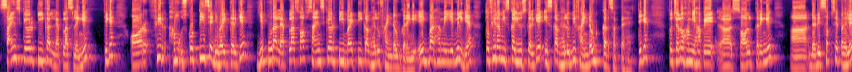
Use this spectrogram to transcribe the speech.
साइंस क्योर टी का लैप्लस लेंगे। ठीक है? और फिर हम उसको टी से डिवाइड करके ये पूरा लैप्लास ऑफ़ साइंस के और टी बाई टी का वैल्यू फाइंड आउट करेंगे। एक बार हमें ये मिल गया तो फिर हम इसका यूज़ करके इसका वैल्यू भी फाइंड आउट कर सकते हैं, ठीक है? तो चलो हम यहाँ पे सॉल्व करेंगे। दैट इज़ सबसे पहले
